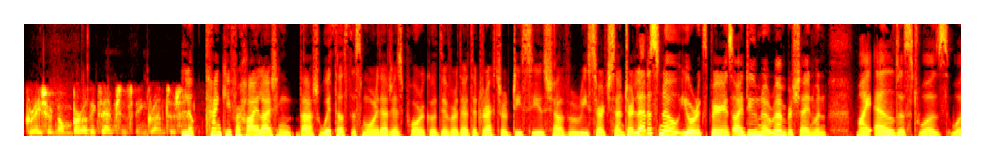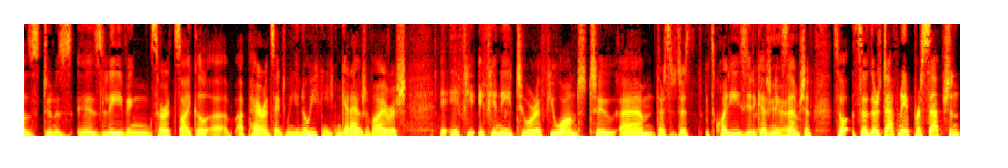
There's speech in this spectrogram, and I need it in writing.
greater number of exemptions being granted. Look, thank you for highlighting that with us this morning. That is Pádraig Ó Duibhir, the director of DCU's Sealbhú Research Centre. Let us know your experience. I do know, remember, Shane, when my eldest was was doing his, his leaving cert cycle, uh, a parent saying to me, you know, you can, you can get out of Irish if you if you need to or if you want to. Um, there's, there's, it's quite easy to get an yeah. exemption. So, so there's definitely a perception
